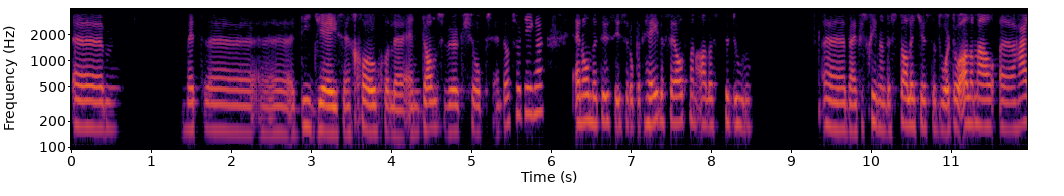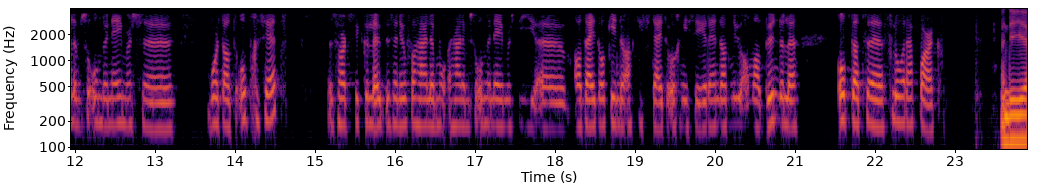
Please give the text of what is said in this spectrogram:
Um, met DJ's en goochelen en dansworkshops en dat soort dingen. En ondertussen is er op het hele veld van alles te doen uh, bij verschillende stalletjes. Dat wordt door allemaal uh, Haarlemse ondernemers uh, wordt dat opgezet. Dat is hartstikke leuk. Er zijn heel veel Haarlem, Haarlemse ondernemers die altijd al kinderactiviteiten organiseren. En dat nu allemaal bundelen op dat Flora Park. En die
